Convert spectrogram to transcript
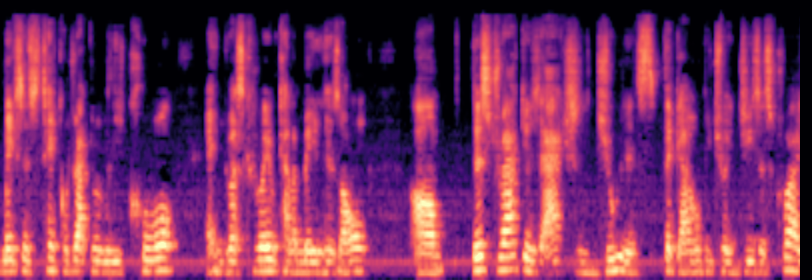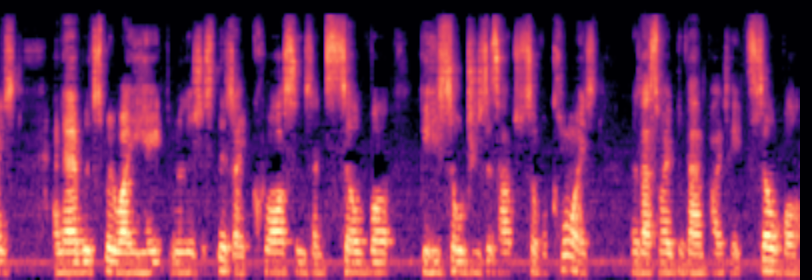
makes his take on Dracula really cool. And Wes Craven kind of made it his own. Um, this Dracula is actually Judas, the guy who betrayed Jesus Christ, and that will explain why he hates religious things like crosses and silver because he sold Jesus out to silver coins, and that's why the vampires hate silver.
